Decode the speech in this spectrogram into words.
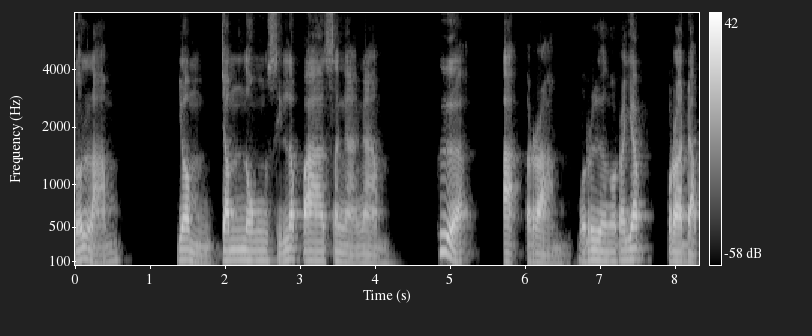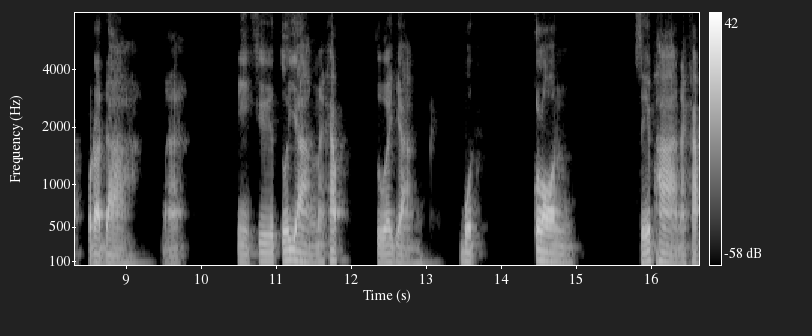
ล้นหลาม ย่อมจำนงศิลปาสง่างาม เพื่ออารามเรืองระยับประดับประดานะนี่คือตัวอย่างนะครับ ตัวอย่างบทกลอนเสภานะครับ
